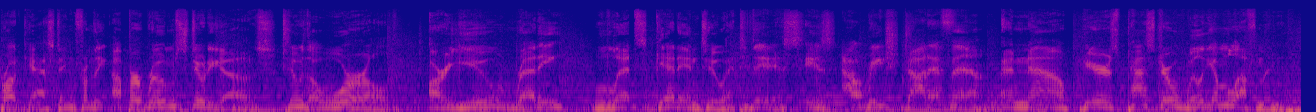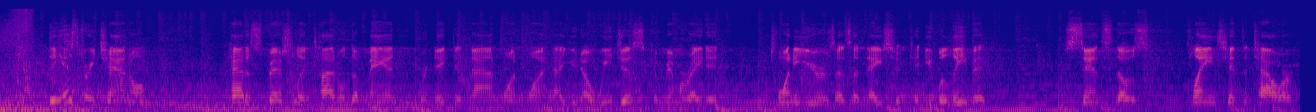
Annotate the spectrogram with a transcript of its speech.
Broadcasting from the Upper Room Studios to the world. Are you ready? Let's get into it. This is Outreach.fm. And now, here's Pastor William Luffman. The History Channel had a special entitled The Man Who Predicted 911. Now, you know, we just commemorated 20 years as a nation. Can you believe it? Since those planes hit the tower.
